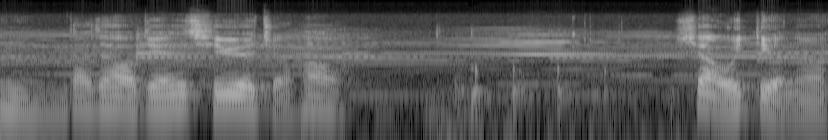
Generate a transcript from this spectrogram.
嗯，大家好，今天是七月九号，下午一点了。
